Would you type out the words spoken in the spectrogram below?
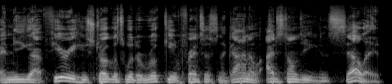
and you got Fury who struggles with a rookie in Francis Ngannou. I just don't think you can sell it.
